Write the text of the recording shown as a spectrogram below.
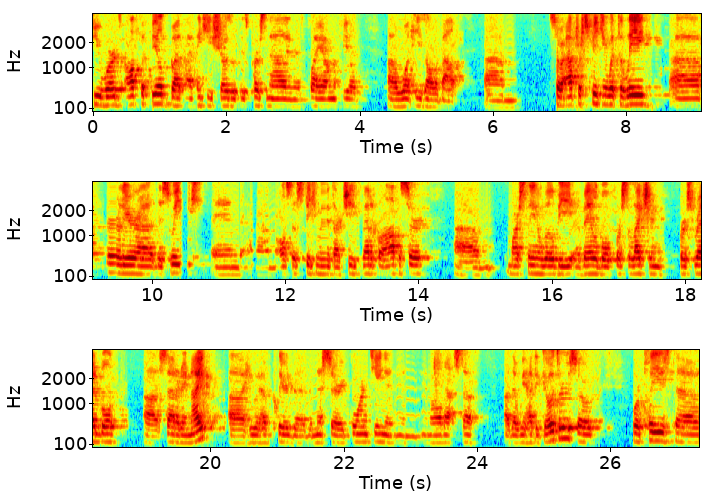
few words off the field, but I think he shows with his personality and his play on the field uh, what he's all about. Um, so after speaking with the league uh, earlier this week, and um, also speaking with our chief medical officer, um, Marcelino will be available for selection first Red Bull uh, Saturday night. Uh, he would have cleared the, the necessary quarantine and, and, and all that stuff uh, that we had to go through. So we're pleased. Uh,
